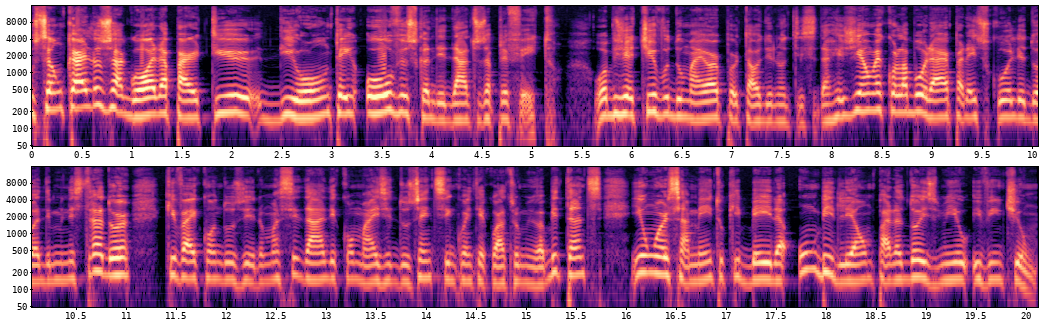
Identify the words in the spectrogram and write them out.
O São Carlos, agora, a partir de ontem, ouve os candidatos a prefeito. O objetivo do maior portal de notícias da região é colaborar para a escolha do administrador que vai conduzir uma cidade com mais de 254 mil habitantes e um orçamento que beira 1 bilhão para 2021.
